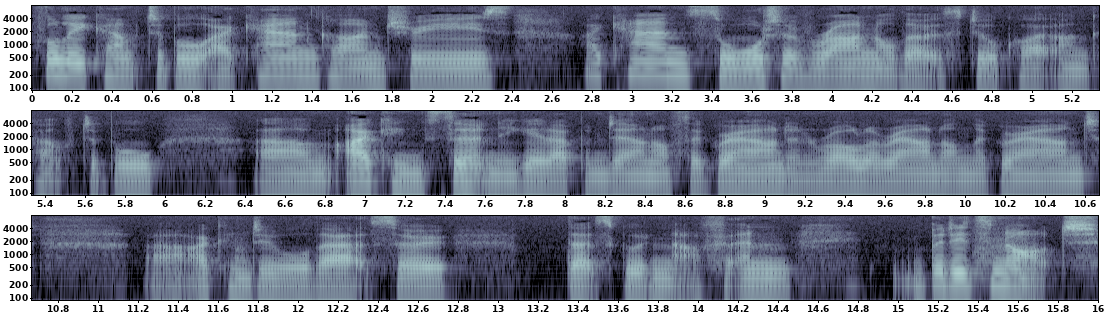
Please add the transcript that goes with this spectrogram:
fully comfortable. I can climb trees. I can sort of run, although it's still quite uncomfortable. Um, I can certainly get up and down off the ground and roll around on the ground. Uh, I can do all that, so that's good enough. And but it's not.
